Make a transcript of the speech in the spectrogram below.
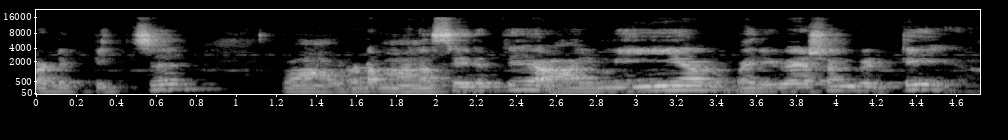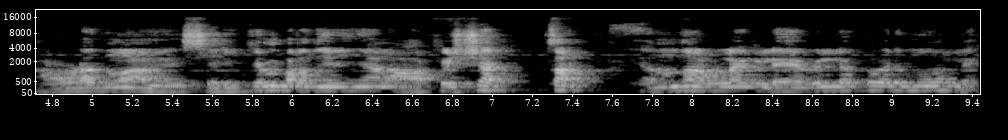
പഠിപ്പിച്ച് ആ, അവരുടെ മനസ്സിരുത്തി ആത്മീയ പരിവേഷം കിട്ടി. അവിടെ നിന്ന് ശരിക്കും പറഞ്ഞു കഴിഞ്ഞാൽ അഭിഷക്തർ എന്നുള്ള ലേവലിലൊക്കെ വരുന്നതല്ലേ?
